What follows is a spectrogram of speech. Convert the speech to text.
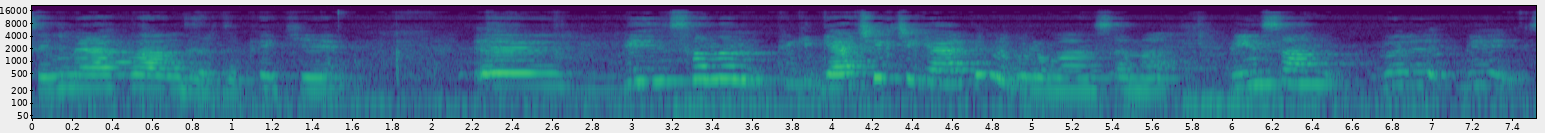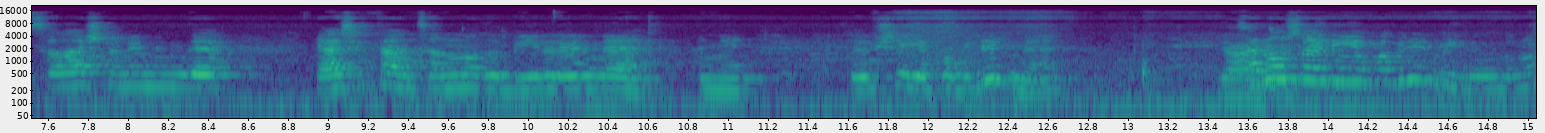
seni meraklandırdı. Peki eee, bir insanın peki gerçekçi geldi mi bu roman sana? Bir insan böyle bir savaş döneminde gerçekten tanımadığı birilerine hani böyle bir şey yapabilir mi? Yani, Sen olsaydın yapabilir miydin bunu?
